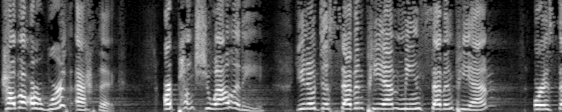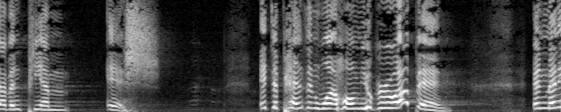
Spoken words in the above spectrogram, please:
How about our worth ethic? Our punctuality? You know, does 7 p.m. mean 7 p.m. or is 7 p.m. ish? It depends on what home you grew up in. And many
